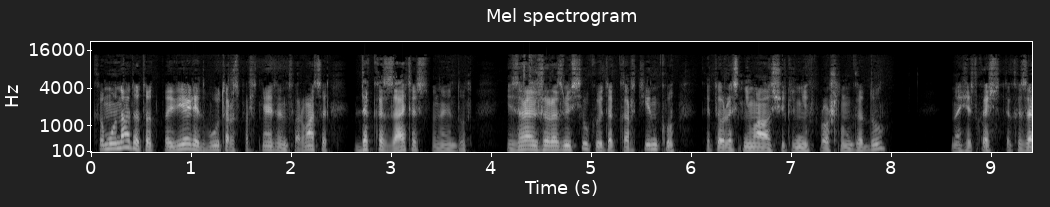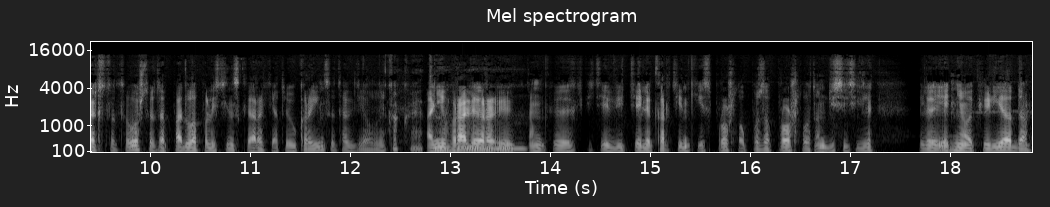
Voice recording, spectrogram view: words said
кому надо, тот поверит, будут распространять информацию, доказательства найдут. Израиль же разместил какую-то картинку, которая снималась чуть ли не в прошлом году, значит, в качестве доказательства того, что это падала палестинская ракета, и украинцы так делали. Какая Они брали mm-hmm. там, телекартинки из прошлого, позапрошлого, там, десятилетнего периода,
